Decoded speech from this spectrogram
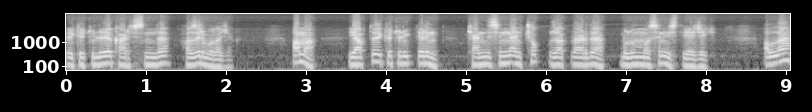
ve kötülüğe karşısında hazır bulacak. Ama yaptığı kötülüklerin kendisinden çok uzaklarda bulunmasını isteyecek. Allah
